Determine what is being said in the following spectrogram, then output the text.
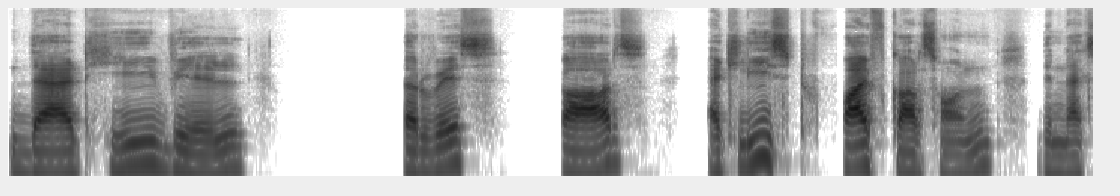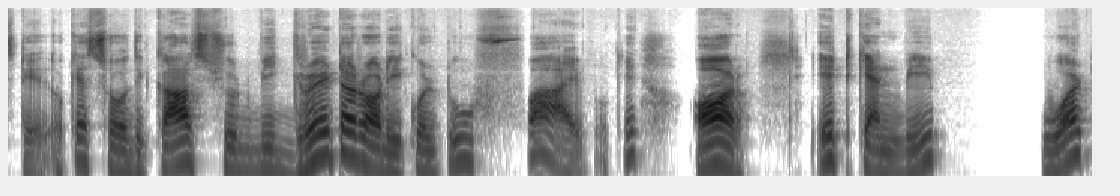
that he will service cars at least five cars on the next day. Okay. So the cars should be greater or equal to five. Okay or it can be what?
